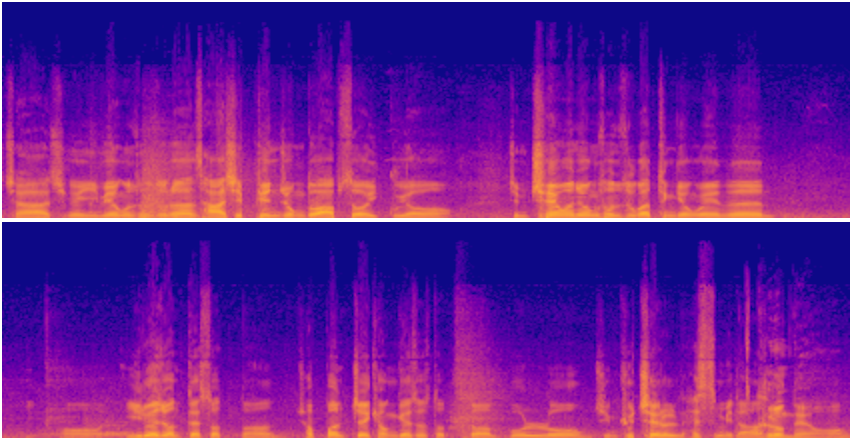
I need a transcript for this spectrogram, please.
자 지금 이명훈 선수는 한 40핀 정도 앞서 있고요. 지금 최원영 선수 같은 경우에는 어, 1회전 때 썼던 첫 번째 경기에서 썼던 볼로 지금 교체를 했습니다. 그렇네요.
